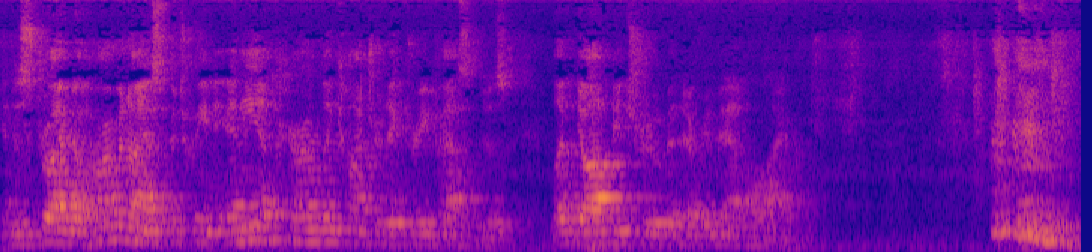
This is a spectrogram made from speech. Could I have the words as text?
and to strive to harmonize between any apparently contradictory passages. Let God be true, but every man a liar.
